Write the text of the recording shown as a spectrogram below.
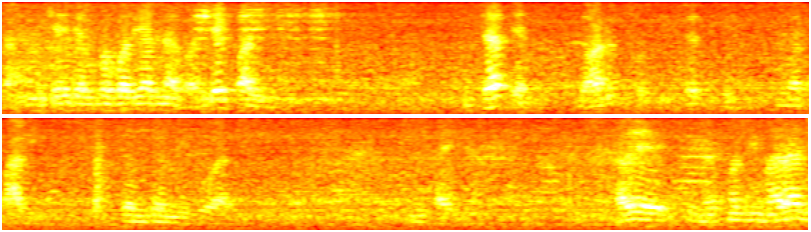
કારણ ફરિયાદ ના પડે, એક પાડી ઈચ્છા ઈચ્છા છે પાડી. સમજણ નહીં થાય હવે નસમતજી મહારાજ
